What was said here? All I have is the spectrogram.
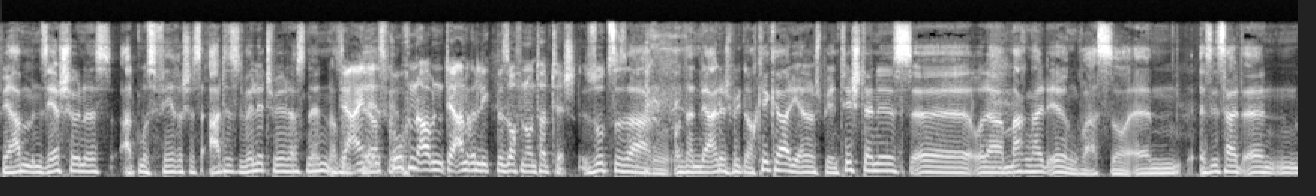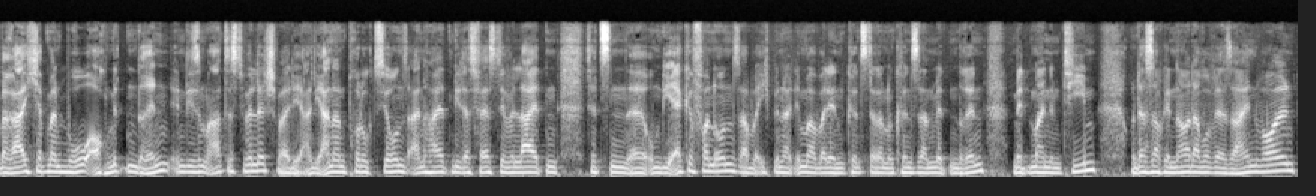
Wir haben ein sehr schönes atmosphärisches Artist Village, wie wir das nennen. Also der eine isst Kuchen, und der andere liegt besoffen unter Tisch. Sozusagen. Und dann der eine spielt noch Kicker, die anderen spielen Tischtennis äh, oder machen halt irgendwas. So, ähm, es ist halt äh, ein Bereich, ich habe mein Büro auch mittendrin in diesem Artist Village, weil die, die anderen Produktionseinheiten, die das Festival leiten, sitzen äh, um die Ecke von uns, aber ich bin halt immer bei den Künstlerinnen und Künstlern mittendrin mit meinem Team und das ist auch genau da, wo wir sein wollen.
